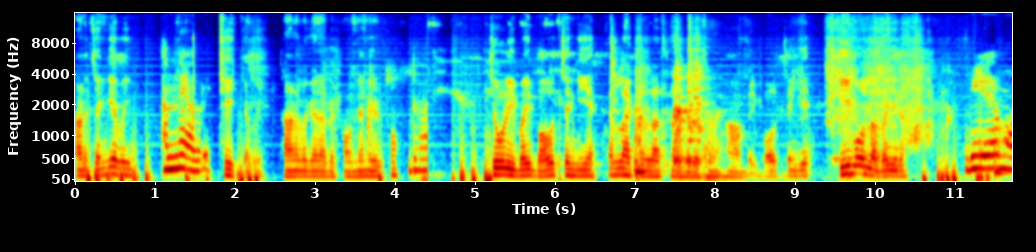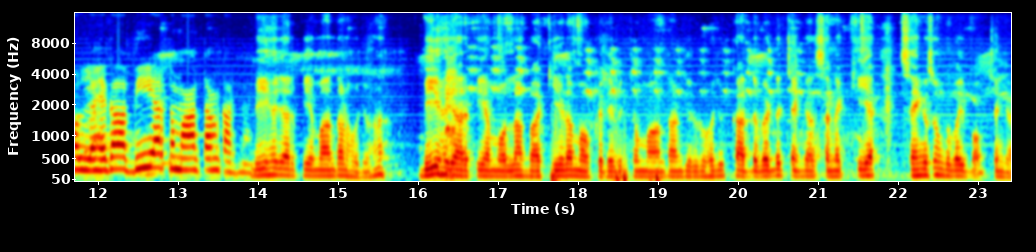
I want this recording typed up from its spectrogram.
ਥਣ ਚੰਗੇ ਆ ਬਈ? ਥੰਨੇ ਆ ਵੀਰੇ। ਠੀਕ ਆ ਬਈ। ਥਣ ਵਗੈਰਾ ਦਿਖਾਉਂਦੇ ਆ ਨੇੜ ਤੋਂ। ਦਿਖਾ- ਝੋਲੀ ਬਈ ਬਹੁਤ ਚੰਗੀ ਆ। ਕੱਲਾ ਕੱਲਾ ਥਣ ਦੇ ਸਮੇਂ ਹਾਂ ਬਈ ਬਹੁਤ ਚੰਗੀ ਆ। ਕੀ ਮੁੱਲ ਆ ਬਈ ਇਹਦਾ? ਵੀ ਇਹ ਮੁੱਲ ਹੈਗਾ 20000 ਤੋਂ ਮਾਨ ਤਾਨ ਕਰਦਾ 20000 ਰੁਪਏ ਮਾਨਤਾਨ ਹੋ ਜਾਊ ਹਨਾ? 20000 ਰੁਪਏ ਮੁੱਲ ਆ ਬਾਕੀ ਜਿਹੜਾ ਮੌਕੇ ਦੇ ਵਿੱਚੋਂ ਮਾਨਤਾਨ ਜ਼ਰੂਰ ਹੋ ਜਾਊ। ਕੱਦ ਵੱਡ ਚੰਗਾ ਸਨੱਖੀ ਆ ਸਿੰਘ ਸੁੰਗ ਬਈ ਬਹੁਤ ਚੰਗਾ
